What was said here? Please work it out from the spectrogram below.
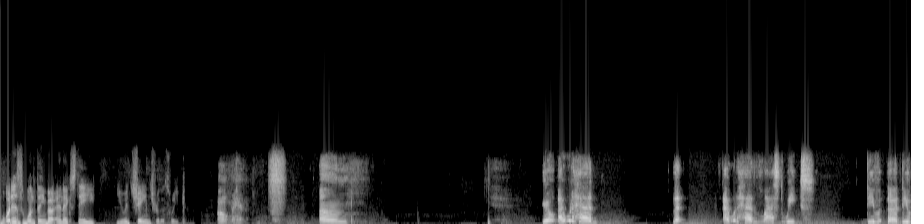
what is one thing about NXT you would change for this week? Oh man. Um. You know, I would have had that. I would have had last week's diva, uh, diva,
